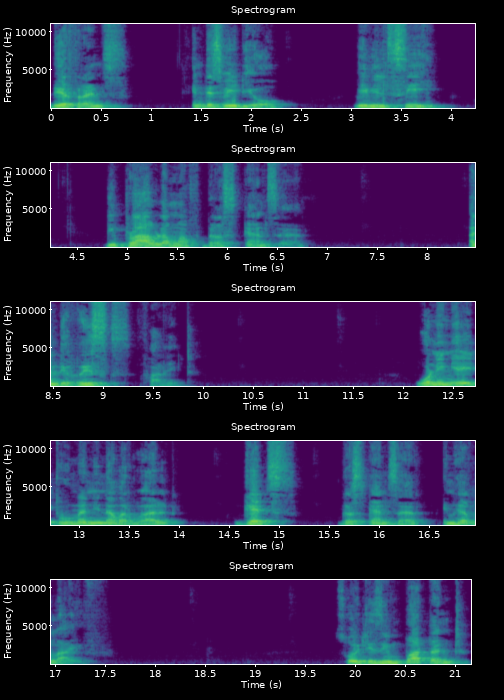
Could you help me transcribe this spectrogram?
Dear friends, in this video, we will see the problem of breast cancer and the risks for it. One in eight women in our world gets breast cancer in her life. So it is important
